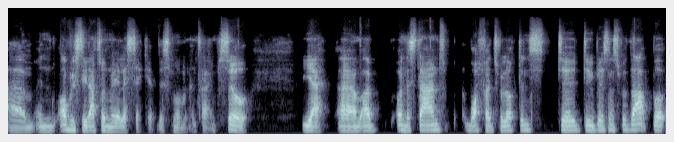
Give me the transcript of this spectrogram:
um, and obviously that's unrealistic at this moment in time. So, yeah, um, I understand Watford's reluctance to do business with that, but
